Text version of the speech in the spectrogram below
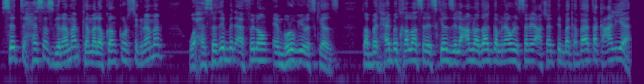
ست حصص grammar كما لو كان كورس grammar وحصتين بنقفلهم improve your skills طب بتحب تخلص ال skills اللي عاملة ضجة من أول السنة عشان تبقى كفاءتك عالية؟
